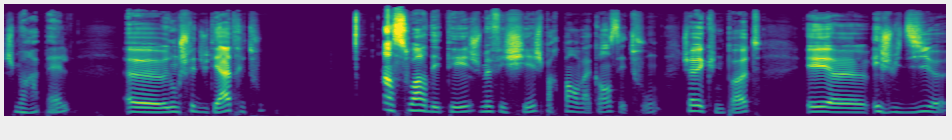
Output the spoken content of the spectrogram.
je me rappelle. Euh, donc je fais du théâtre et tout. Un soir d'été, je me fais chier, je pars pas en vacances et tout. Je suis avec une pote et, euh, et je lui dis euh,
